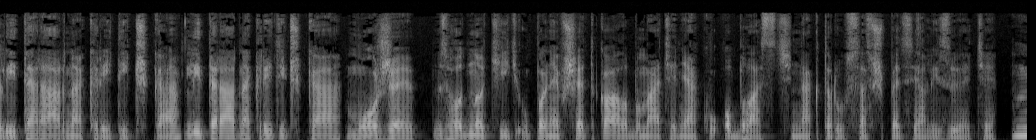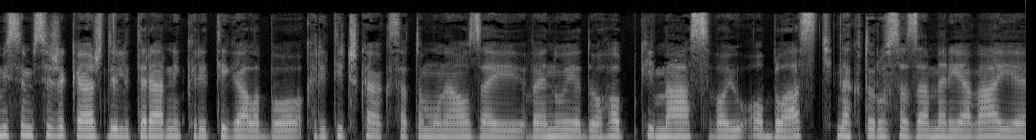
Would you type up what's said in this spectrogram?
literárna kritička. Literárna kritička môže zhodnotiť úplne všetko, alebo máte nejakú oblasť, na ktorú sa špecializujete? Myslím si, že každý literárny kritik alebo kritička, ak sa tomu naozaj venuje do hĺbky, má svoju oblasť, na ktorú sa zameriava, je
